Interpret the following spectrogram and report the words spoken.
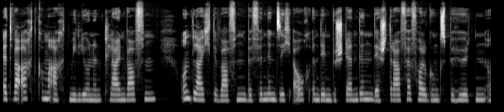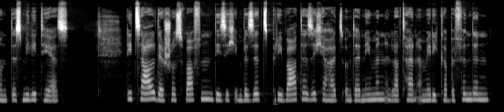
Etwa 8,8 Millionen Kleinwaffen und leichte Waffen befinden sich auch in den Beständen der Strafverfolgungsbehörden und des Militärs. Die Zahl der Schusswaffen, die sich im Besitz privater Sicherheitsunternehmen in Lateinamerika befinden,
